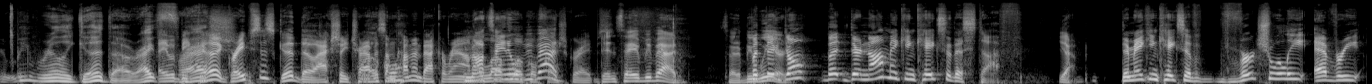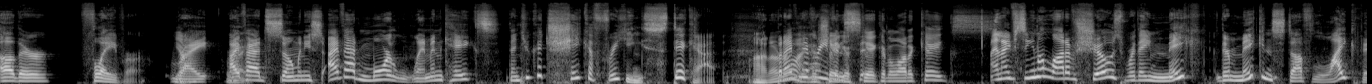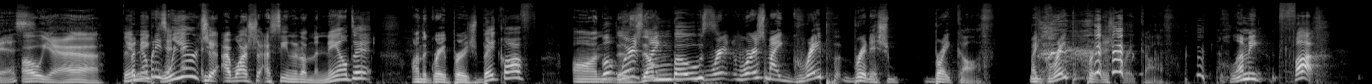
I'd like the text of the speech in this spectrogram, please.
It'd be really good though, right? It would Fresh. be good. Grapes is good though. Actually, Travis, I'm coming back around. I'm I not love saying it would be bad. grapes. Didn't say it'd be bad. Said it'd be but they weird. don't. But they're not making cakes of this stuff. Yeah. They're making cakes of virtually every other flavor. Yeah, right? right. I've had so many. I've had more lemon cakes than you could shake a freaking stick at. I don't But know. I've I never can shake even a si- stick at a lot of cakes. And I've seen a lot of shows where they make they're making stuff like this. Oh yeah, they But make nobody's- weird shit. I watched. I seen it on the Nailed It, on the Great British Bake Off, on But the where's Zumbo's. my where, where's my grape British break off? My grape British break off. Let me fuck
